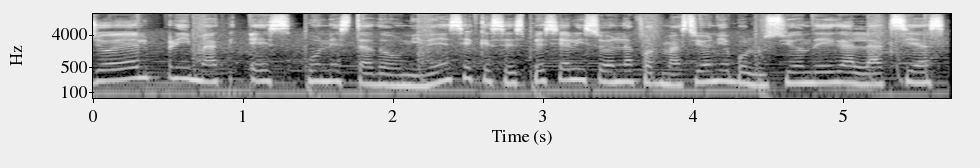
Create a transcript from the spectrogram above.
Joel Primack es un estadounidense que se especializó en la formación y evolución de galaxias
